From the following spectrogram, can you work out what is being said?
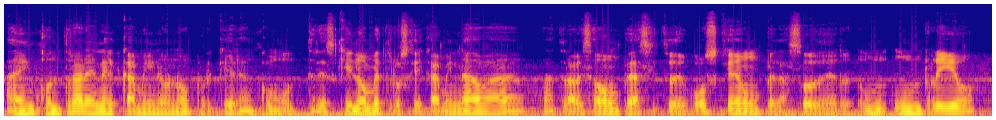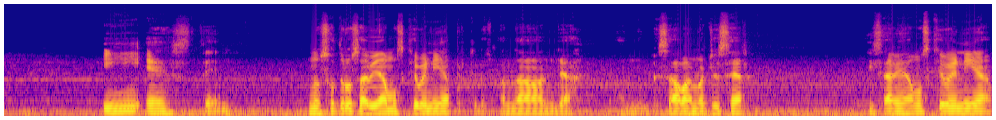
a encontrar en el camino, ¿no? Porque eran como tres kilómetros que caminaba, atravesaba un pedacito de bosque, un pedazo de un, río y este nosotros sabíamos que venía porque nos mandaban ya cuando empezaba a anochecer y sabíamos que venía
